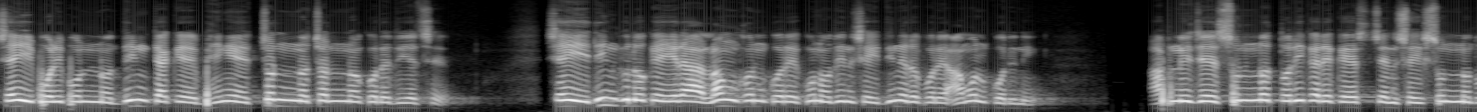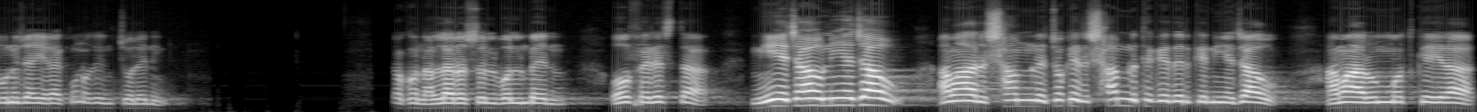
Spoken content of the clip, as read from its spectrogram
সেই পরিপূর্ণ দিনটাকে ভেঙে চন্ন চন্ন করে দিয়েছে। সেই দিনগুলোকে এরা লঙ্ঘন করে কোনো দিন সেই দিনের ওপরে আমল করেনি। আপনি যে শূন্য তরিকা রেখে এসছেন, সেই শূন্য অনুযায়ী এরা কোনোদিন চলেনি। তখন আল্লাহ রসুল বলবেন, ও ফেরেস্তা নিয়ে যাও নিয়ে যাও। আমার সামনে, চোখের সামনে থেকে এদেরকে নিয়ে যাও। আমার উম্মতকে এরা,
